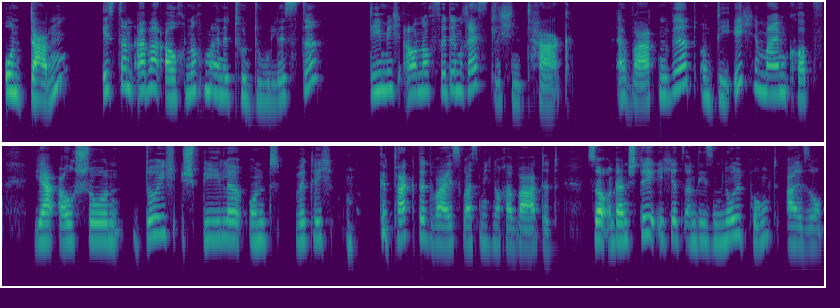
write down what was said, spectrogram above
Und dann ist dann aber auch noch meine To-do-Liste, die mich auch noch für den restlichen Tag erwarten wird und die ich in meinem Kopf ja auch schon durchspiele und wirklich getaktet weiß, was mich noch erwartet. So, und dann stehe ich jetzt an diesem Nullpunkt. Also,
